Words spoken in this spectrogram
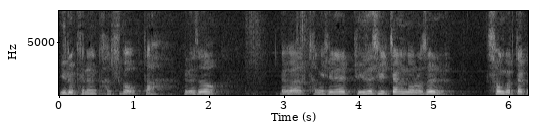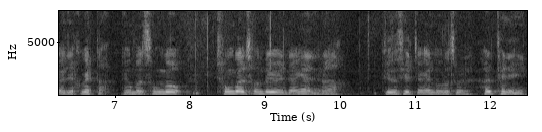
이렇게는 갈 수가 없다. 그래서 내가 당신의 비서실장 노릇을 선거 때까지 하겠다. 내가 뭐 선거 총괄 선대위원장이 아니라 비서실장의 노릇을 할 테니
